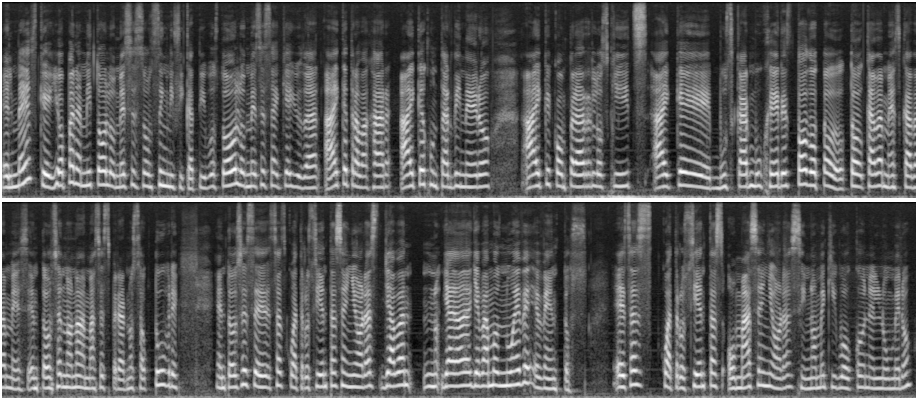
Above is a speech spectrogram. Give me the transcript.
el mes, que yo para mí todos los meses son significativos, todos los meses hay que ayudar, hay que trabajar, hay que juntar dinero, hay que comprar los kits, hay que buscar mujeres, todo, todo, todo, cada mes, cada mes. Entonces no nada más esperarnos a octubre. Entonces esas 400 señoras ya van, ya llevamos nueve eventos. Esas 400 o más señoras, si no me equivoco en el número,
